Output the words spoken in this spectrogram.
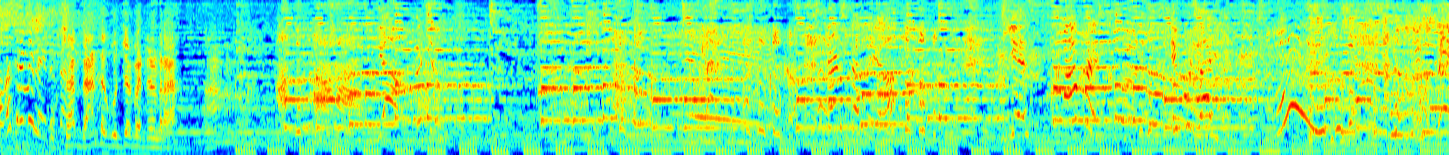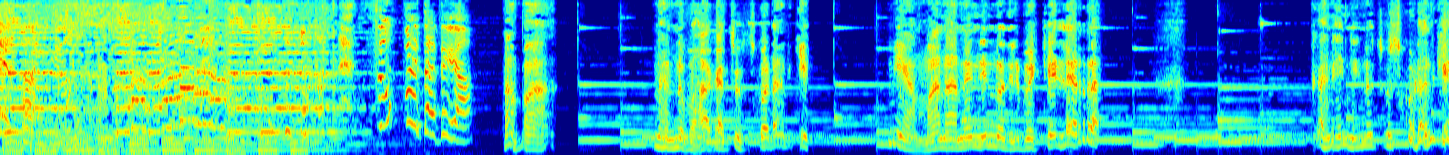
అవసరం లేదు ఒకసారి దాంట్లో కూర్చోబెట్టండి రా యా, తాతయ్య అమ్మా నన్ను బాగా చూసుకోవడానికి మీ అమ్మా నాన్న నిన్ను వదిలిపెట్టి వెళ్ళారా కానీ నిన్ను చూసుకోవడానికి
